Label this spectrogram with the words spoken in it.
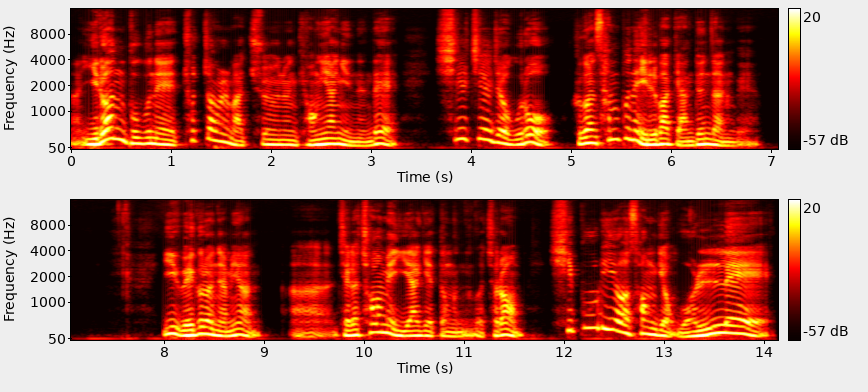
아, 이런 부분에 초점을 맞추는 경향이 있는데 실질적으로 그건 3분의 1밖에 안 된다는 거예요. 이 왜 그러냐면 아, 제가 처음에 이야기했던 것처럼 히브리어 성경 원래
